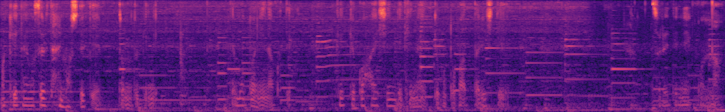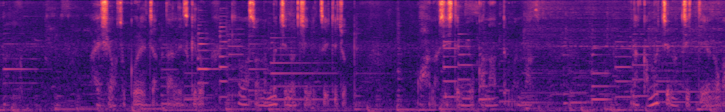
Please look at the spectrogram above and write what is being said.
まあ、携帯忘れたりもしててその時に。手元になくて結局配信できないってことがあったりして。それでねこんな配信遅くれちゃったんですけど今日はその無知の知についてちょっと話してみようかなって思います。なんか無知の知っていうのが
